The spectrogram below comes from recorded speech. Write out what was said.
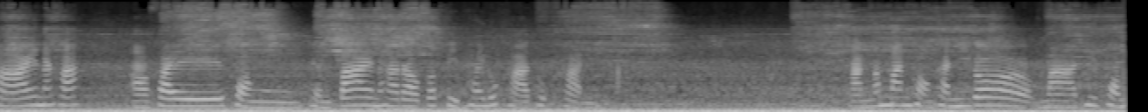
ท้ายนะคะไฟส่องแผ่นป้ายนะคะ เราก็ติดให้ลูกค้าทุกคันถังน้ำมันของคันนี้ก็มาที่ความ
